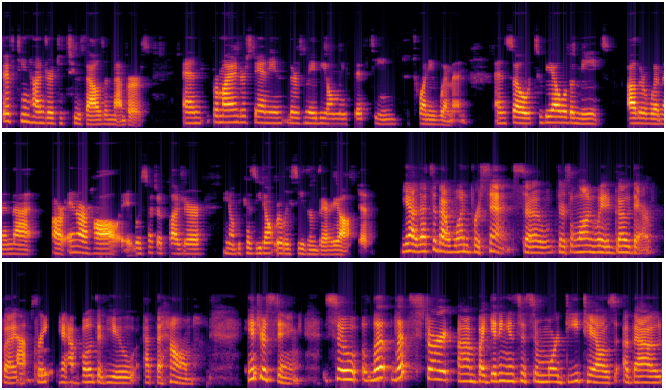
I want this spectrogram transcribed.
1,500 to 2,000 members. And from my understanding, there's maybe only 15 to 20 women. And so to be able to meet other women that are in our hall, it was such a pleasure, you know, because you don't really see them very often. Yeah, that's about 1%. So there's a long way to go there, but Absolutely. great to have both of you at the helm. Interesting. So let, let's start um, by getting into some more details about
